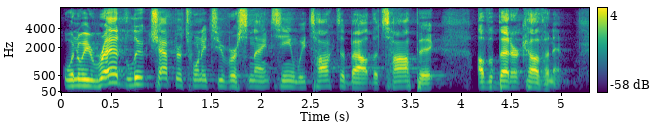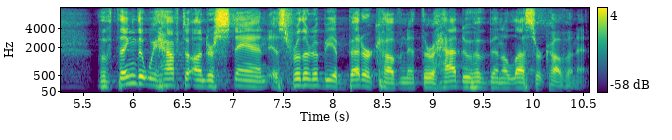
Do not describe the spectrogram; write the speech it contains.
when we read Luke chapter 22, verse 19, we talked about the topic of a better covenant. The thing that we have to understand is for there to be a better covenant, there had to have been a lesser covenant.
